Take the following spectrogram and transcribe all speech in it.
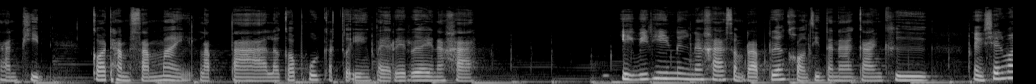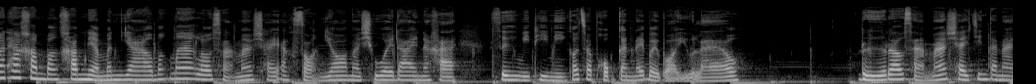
การผิด ก็ทำซ้ำใหม่หลับตาแล้วก็พูดกับตัวเองไปเรื่อย ๆ นะคะ อีกวิธีหนึ่งนะคะสำหรับเรื่องของจินตนาการคือ อย่างเช่นว่าถ้าคำบางคำเนี่ยมันยาวมากๆ เราสามารถใช้อักษรย่อมาช่วยได้นะคะ ซึ่งวิธีนี้ก็จะพบกันได้บ่อยๆ อยู่แล้ว หรือเราสามารถใช้จินตนา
